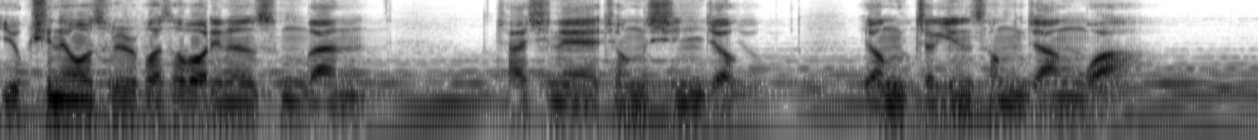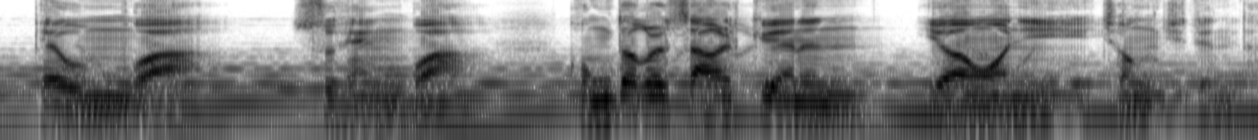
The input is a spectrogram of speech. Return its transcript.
육신의 옷을 벗어버리는 순간 자신의 정신적, 영적인 성장과 배움과 수행과 공덕을 쌓을 기회는 영원히 정지된다.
